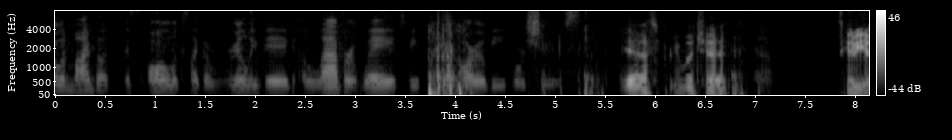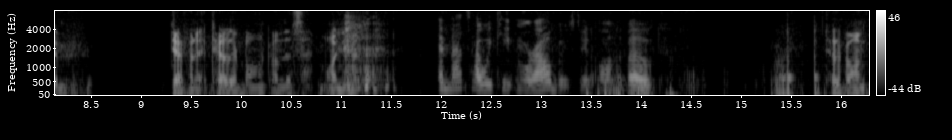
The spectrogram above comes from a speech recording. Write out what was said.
So in my book, this all looks like a really big, elaborate way to be playing ROV horseshoes. Yeah, that's pretty much it. It's going to be a definite tether bonk on this monument. and that's how we keep morale boosted on the boat. tether bonk.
